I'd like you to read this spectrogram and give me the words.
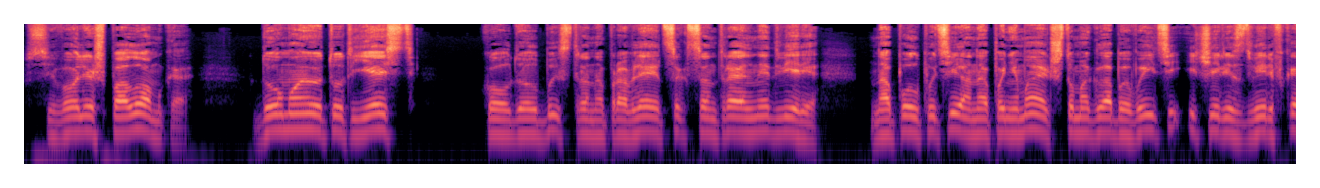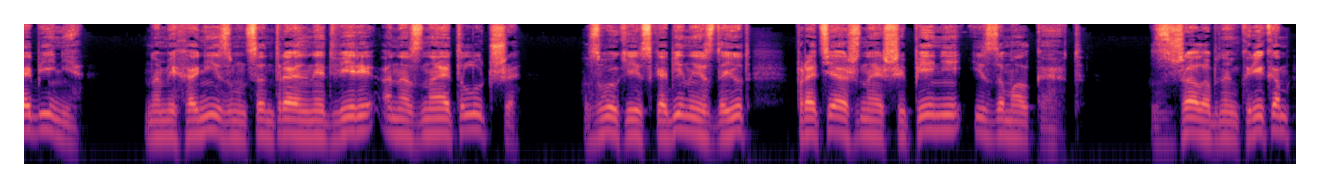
«Всего лишь поломка. Думаю, тут есть...» Колдуэлл быстро направляется к центральной двери. На полпути она понимает, что могла бы выйти и через дверь в кабине. Но механизм центральной двери она знает лучше. Звуки из кабины издают протяжное шипение и замолкают. С жалобным криком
